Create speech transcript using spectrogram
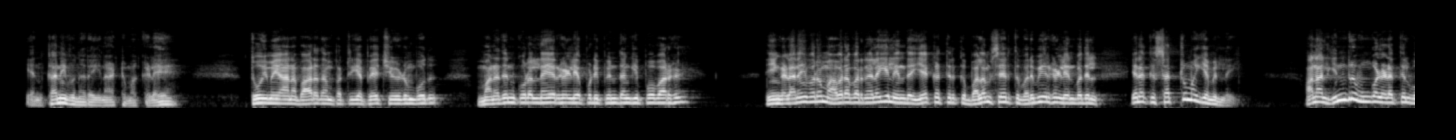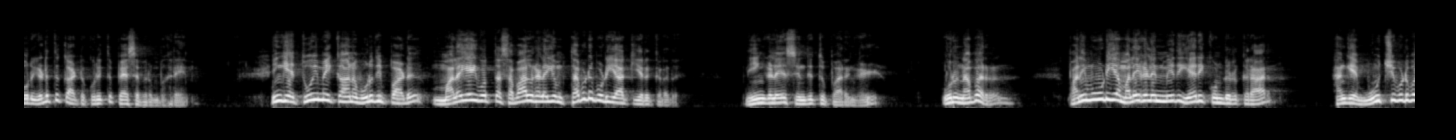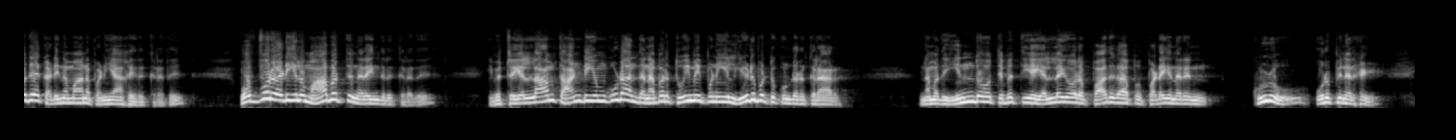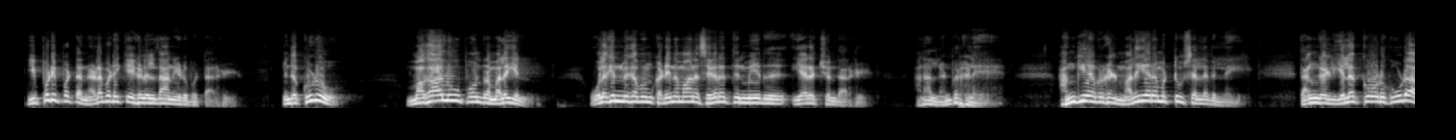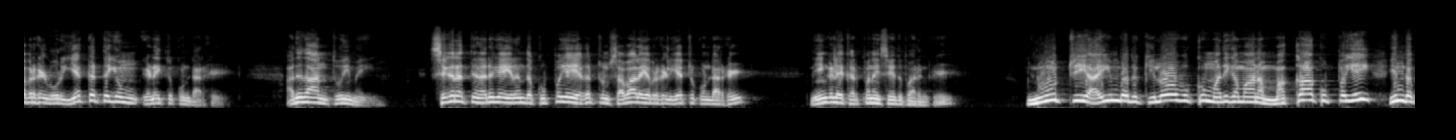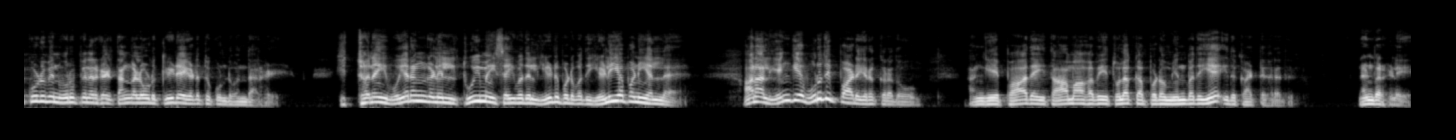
என் கனிவு நிறை நாட்டு மக்களே தூய்மையான பாரதம் பற்றிய பேச்சு எழும்போது மனதின் குரல் நேயர்கள் எப்படி பின்தங்கிப் போவார்கள்? நீங்கள் அனைவரும் அவரவர் நிலையில் இந்த இயக்கத்திற்கு பலம் சேர்த்து வருவீர்கள் என்பதில் எனக்கு சற்று ஐயமில்லை ஆனால் இன்று உங்களிடத்தில் ஒரு எடுத்துக்காட்டு குறித்து பேச விரும்புகிறேன். இங்கே தூய்மைக்கான உறுதிப்பாடு மலையை ஒத்த சவால்களையும் தவிடுபொடியாக்கி இருக்கிறது நீங்களே சிந்தித்துப் பாருங்கள். ஒரு நபர் பனிமூடிய மலைகளின் மீது ஏறிக்கொண்டிருக்கிறார் அங்கே மூச்சு விடுவதே கடினமான பணியாக இருக்கிறது. ஒவ்வொரு அடியிலும் ஆபத்து நிறைந்திருக்கிறது. இவற்றையெல்லாம் தாண்டியும் கூட அந்த நபர் தூய்மை பணியில் ஈடுபட்டு கொண்டிருக்கிறார். நமது இந்தோ திபெத்திய எல்லையோர பாதுகாப்பு படையினரின் குழு உறுப்பினர்கள் இப்படிப்பட்ட நடவடிக்கைகளில்தான் ஈடுபட்டார்கள். இந்த குழு மகாலு போன்ற மலையில் உலகின் மிகவும் கடினமான சிகரத்தின் மீது ஏறச் சென்றார்கள். ஆனால் நண்பர்களே அங்கே அவர்கள் மலையேற மட்டும் செல்லவில்லை. தங்கள் இலக்கோடு கூட அவர்கள் ஒரு இயக்கத்தையும் இணைத்து கொண்டார்கள். அதுதான் தூய்மை. சிகரத்தின் அருகே இருந்த குப்பையை அகற்றும் சவாலை அவர்கள் ஏற்றுக்கொண்டார்கள் நீங்களே கற்பனை செய்து பாருங்கள். நூற்றி ஐம்பது கிலோவுக்கும் அதிகமான மக்கா குப்பையை இந்த குழுவின் உறுப்பினர்கள் தங்களோடு கீழே எடுத்து கொண்டு வந்தார்கள். இத்தனை உயரங்களில் தூய்மை செய்வதில் ஈடுபடுவது எளிய பணி அல்ல. ஆனால் எங்கே உறுதிப்பாடு இருக்கிறதோ அங்கே பாதை தாமாகவே துலக்கப்படும் என்பதையே இது காட்டுகிறது. நண்பர்களே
